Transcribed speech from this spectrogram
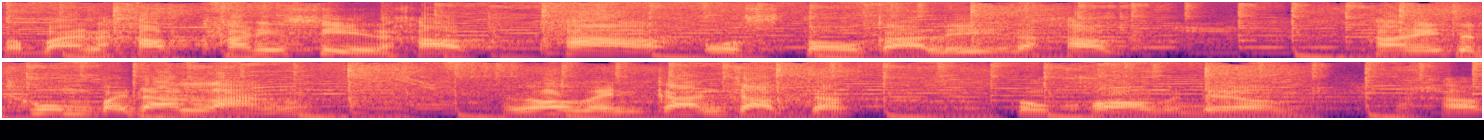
ต่อไปนะครับท่าที่ 4 นะครับท่าโอสโตการินะครับท่านี้จะทุ่มไปด้านหลัง แล้วก็เป็นการจับจากตรงคอเหมือนเดิมนะครับ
